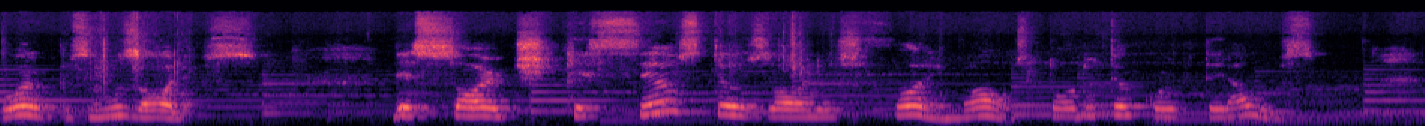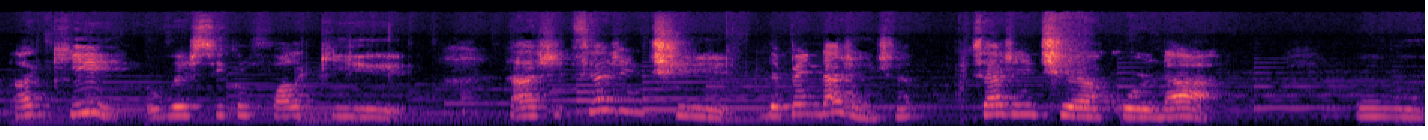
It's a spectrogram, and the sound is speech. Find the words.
corpo são os olhos de sorte que se os teus olhos forem bons, todo o teu corpo terá luz. Aqui o versículo fala que a, se a gente depende da gente, né? Se a gente acordar, o,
